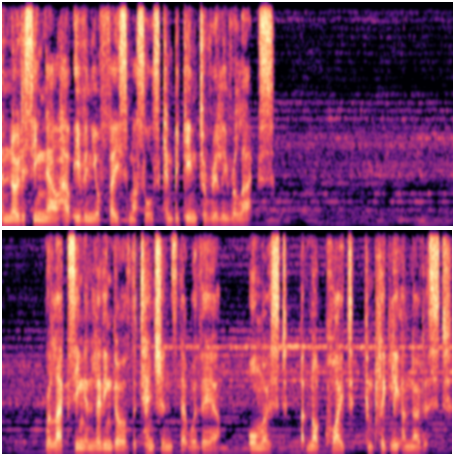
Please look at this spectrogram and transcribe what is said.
And noticing now how even your face muscles can begin to really relax. Relaxing and letting go of the tensions that were there, almost, but not quite, completely unnoticed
